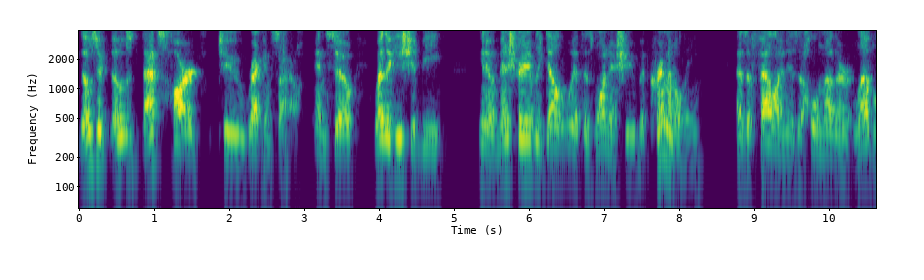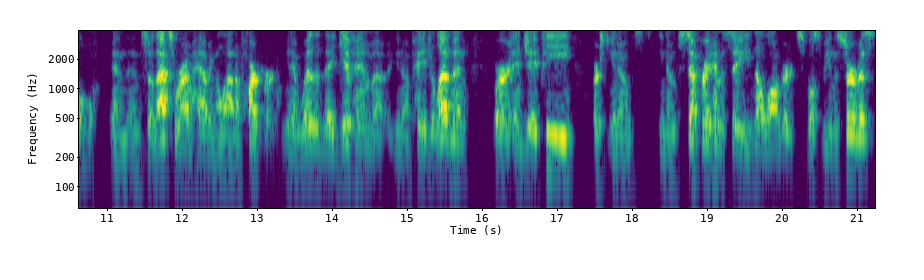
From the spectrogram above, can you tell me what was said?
Those are those that's hard to reconcile. And so whether he should be you know administratively dealt with is one issue but criminally as a felon is a whole nother level. And and so that's where i'm having a lot of heartburn. You know whether they give him a, you know page 11 or NJP or you know you know separate him and say he's no longer supposed to be in the service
